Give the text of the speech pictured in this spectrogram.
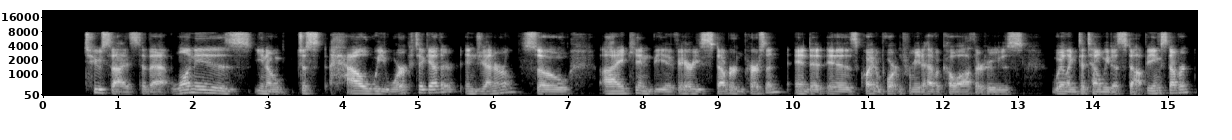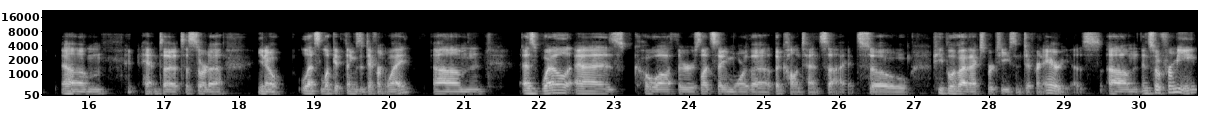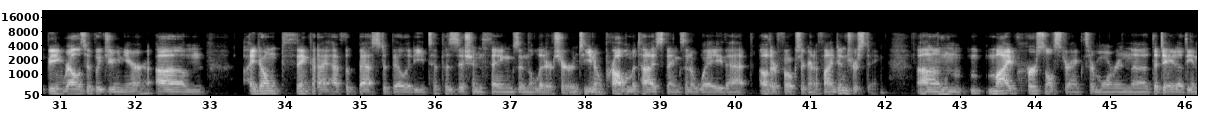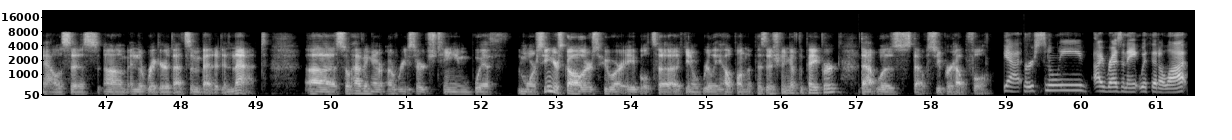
two sides to that. One is, you know, just how we work together in general. So I can be a very stubborn person, and it is quite important for me to have a co author who's willing to tell me to stop being stubborn um, and to, to sort of, you know, let's look at things a different way. Um, as well as co-authors, let's say more the the content side. So people who have expertise in different areas. Um, and so for me, being relatively junior, um, I don't think I have the best ability to position things in the literature and to, you know, problematize things in a way that other folks are going to find interesting. Um, mm-hmm. My personal strengths are more in the, the data, the analysis, um, and the rigor that's embedded in that. Uh, so having a, a, research team with more senior scholars who are able to, you know, really help on the positioning of the paper, that was that was super helpful. Yeah, personally, I resonate with it a lot.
